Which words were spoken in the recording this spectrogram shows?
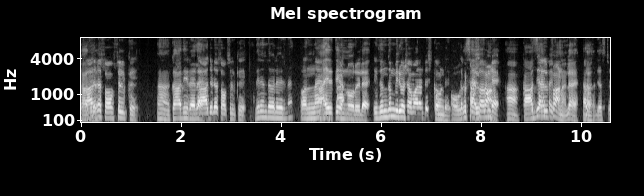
കാതിടെ. സോഫ്റ്റ് സിൽക്ക് കാതിയുടെ സോഫ്റ്റ് സിൽക്ക് ഇതിനെന്താ വില വരുന്നത് ഒന്ന് ആയിരത്തി എണ്ണൂറ് അല്ലേ? ഇതെന്തും ഇരുപത് ശതമാനം ഡിസ്കൗണ്ട് ആ കാതി സെൽഫ് ആണ് അല്ലേ. ജസ്റ്റ്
